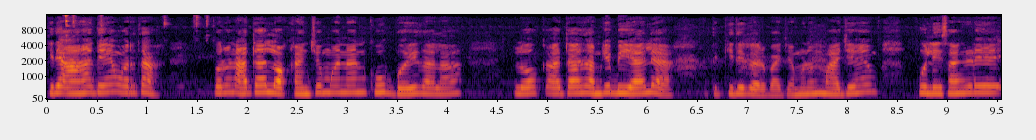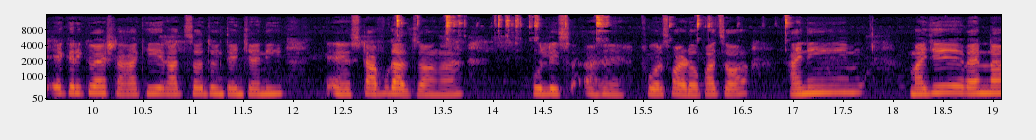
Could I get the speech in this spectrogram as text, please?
कितें आहा तें व्हरता. करून आतां लोकांच्या मनान खूब भंय जाला. लोक आतां सामके भियाल्या आतां कितें करपाचें? म्हणून म्हाजें पुलिसां कडेन एक रिक्वेस्ट आहा की रातचो तूं तेंच्यांनी स्टाफ घालचो हांगा. पुलीस फोर्स वाडोवपाचो आनी म्हाजी वेन्ना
